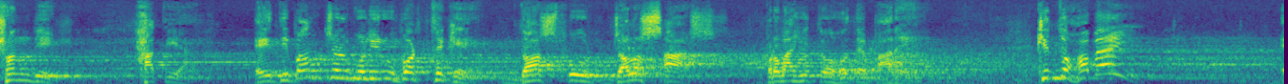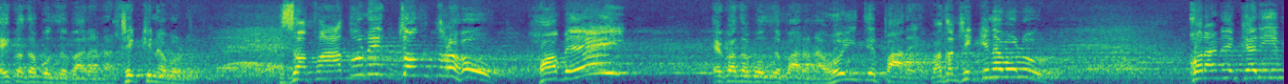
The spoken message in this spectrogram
সন্দ্বীপ, হাতিয়া এই দ্বীপাঞ্চলগুলির উপর থেকে দশ ফুট জলশ্বাস প্রবাহিত হতে পারে। কিন্তু হবেই? এই কথা বলতে পারে না, ঠিক কিনা বলে যত আধুনিক যন্ত্র হোক, হবেই? এ কথা বলতে পারে না, হইতে পারে। কথা ঠিক কিনা বলুন? কোরআনে করিম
